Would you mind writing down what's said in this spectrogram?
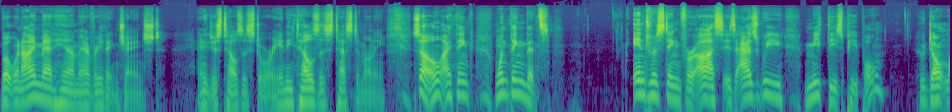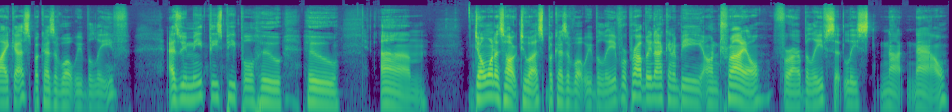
But when I met him, everything changed. And he just tells his story and he tells his testimony. So I think one thing that's interesting for us is as we meet these people who don't like us because of what we believe, as we meet these people who who um, don't want to talk to us because of what we believe, we're probably not going to be on trial for our beliefs, at least not now.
